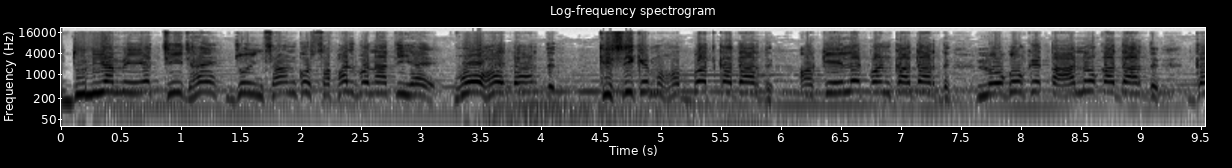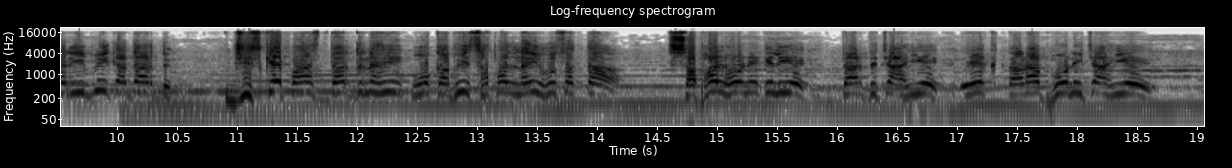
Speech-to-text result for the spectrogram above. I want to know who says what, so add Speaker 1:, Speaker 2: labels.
Speaker 1: दुनिया में एक चीज़ है जो इंसान को सफल बनाती है। वो है दर्द। किसी के मोहब्बत का दर्द, अकेलेपन का दर्द, लोगों के तानों का दर्द, गरीबी का दर्द। जिसके पास दर्द नहीं, वो कभी सफल नहीं हो सकता। सफल होने के लिए दर्द चाहिए, एक तड़प होनी चाहिए।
